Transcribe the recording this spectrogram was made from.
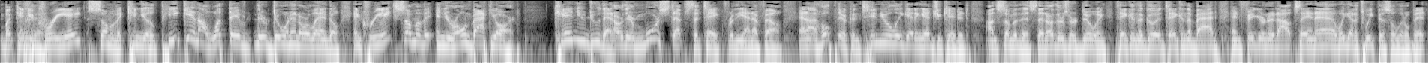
But can you create some of it? Can you peek in on what they've they're doing in Orlando and create some of it in your own backyard? Can you do that? Are there more steps to take for the NFL? And I hope they're continually getting educated on some of this that others are doing, taking the good, taking the bad, and figuring it out, saying, eh, we got to tweak this a little bit.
